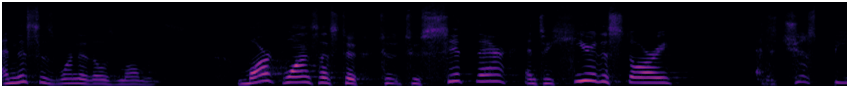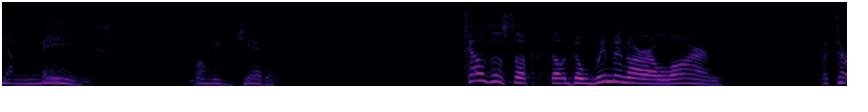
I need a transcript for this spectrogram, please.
And this is one of those moments. Mark wants us to, to, to sit there and to hear the story and to just be amazed when we get it. He tells us the, the, the women are alarmed but they're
